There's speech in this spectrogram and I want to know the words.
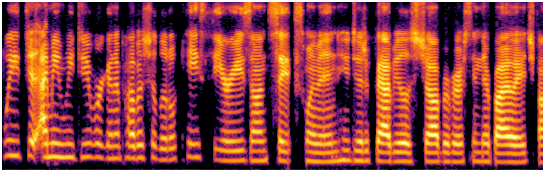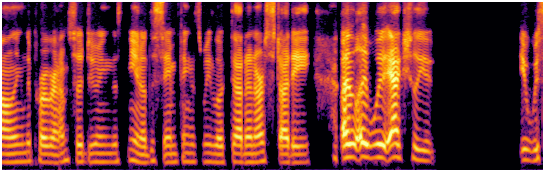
we did. I mean, we do. We're going to publish a little case series on six women who did a fabulous job reversing their bioage following the program. So doing this, you know, the same things we looked at in our study. I, we actually, it was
